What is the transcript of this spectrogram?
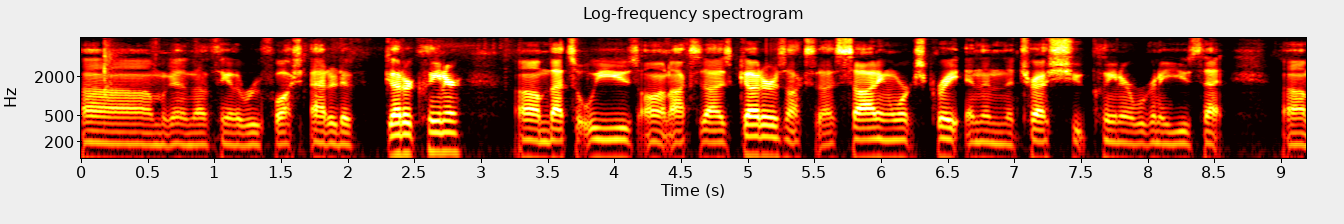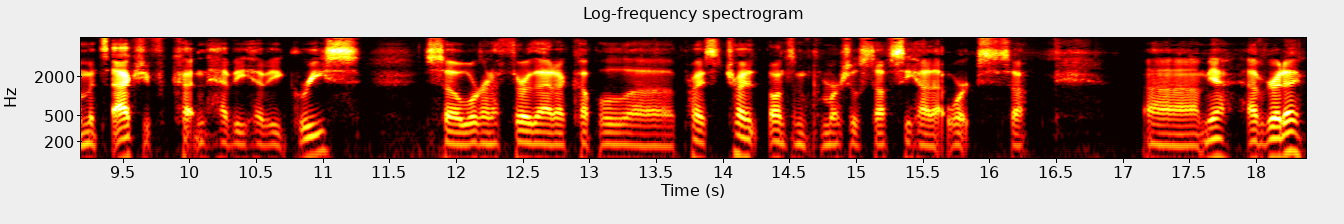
Um, we got another thing of the roof wash additive gutter cleaner. Um, that's what we use on oxidized gutters. Oxidized siding works great. And then the trash chute cleaner, we're going to use that. Um, it's actually for cutting heavy, heavy grease. So we're going to throw that a couple, uh, price, try on some commercial stuff, see how that works. So, um, yeah, have a great day.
